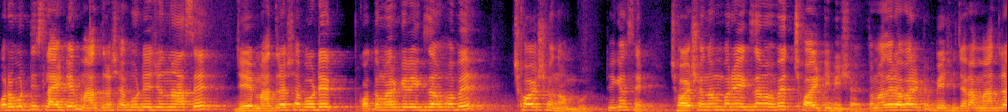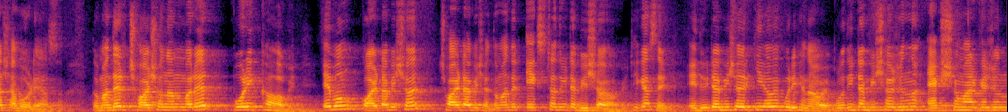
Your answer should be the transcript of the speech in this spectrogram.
পরবর্তী স্লাইডে মাদ্রাসা বোর্ডের জন্য আছে, যে মাদ্রাসা বোর্ডে কত মার্কের এক্সাম হবে? ছয়শো নম্বর, ঠিক আছে? ছয়শো নম্বরের এক্সাম হবে ছয়টি বিষয়। তোমাদের আবার একটু বেশি, যারা মাদ্রাসা বোর্ডে আছো, তোমাদের ছয়শো নম্বরের পরীক্ষা হবে এবং কয়টা বিষয়? ছয়টা বিষয়। তোমাদের এক্সট্রা দুইটা বিষয় হবে, ঠিক আছে? এই দুইটা বিষয়ের কি হবে? পরীক্ষা নেওয়া হবে। প্রতিটা বিষয়ের জন্য একশো মার্কের জন্য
